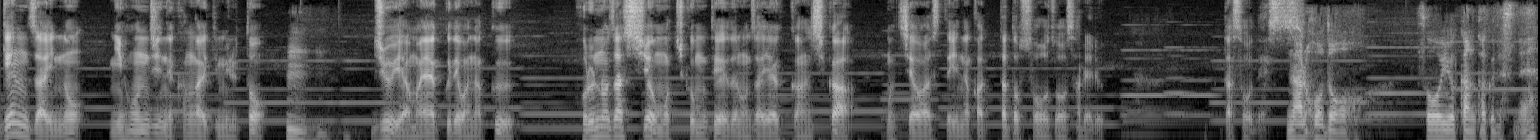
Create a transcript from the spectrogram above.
現在の日本人で考えてみると、うんうん銃や麻薬ではなく、ポルノ雑誌を持ち込む程度の罪悪感しか持ち合わせていなかったと想像される。だそうです。なるほど。そういう感覚ですね。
